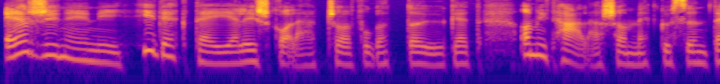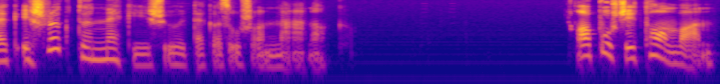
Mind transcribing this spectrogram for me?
Erzsi néni hideg tejjel és kaláccsal fogadta őket, amit hálásan megköszöntek, és rögtön neki is ültek az uzsonnának. A pusit hon van?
